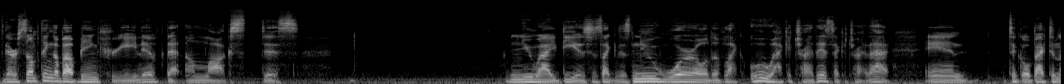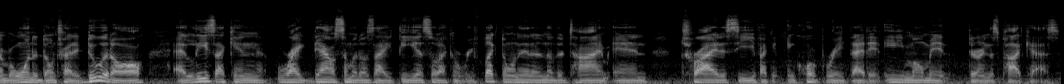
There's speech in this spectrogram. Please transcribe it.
there's something about being creative that unlocks this new ideas, just like this new world of like, ooh, I could try this, I could try that. And to go back to number one, to don't try to do it all, at least I can write down some of those ideas so I can reflect on it another time and try to see if I can incorporate that at any moment during this podcast.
